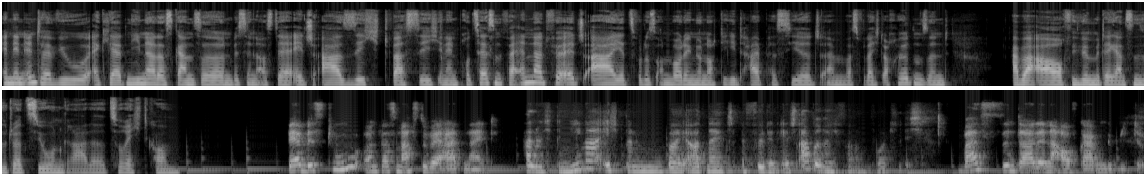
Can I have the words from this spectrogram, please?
In den Interview erklärt Nina das Ganze ein bisschen aus der HR-Sicht, was sich in den Prozessen verändert für HR, jetzt wo das Onboarding nur noch digital passiert, ähm, was vielleicht auch Hürden sind, aber auch, wie wir mit der ganzen Situation gerade zurechtkommen. Wer bist du und was machst du bei Artnight? Hallo, ich bin Nina. Ich bin bei Artnight für den HR-Bereich verantwortlich. Was sind da deine Aufgabengebiete?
